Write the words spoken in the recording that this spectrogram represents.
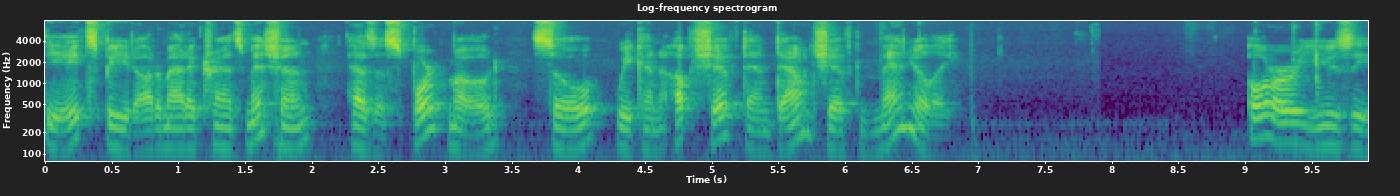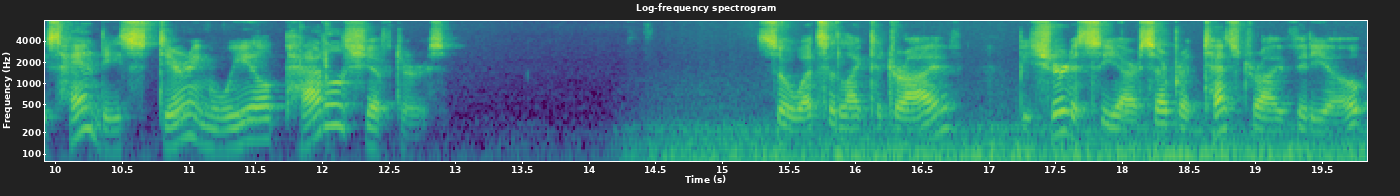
The 8-speed automatic transmission has a sport mode so we can upshift and downshift manually. Or use these handy steering wheel paddle shifters. So what's it like to drive? Be sure to see our separate test drive video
